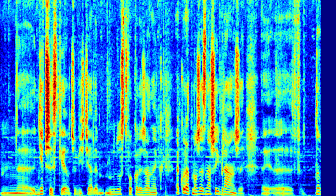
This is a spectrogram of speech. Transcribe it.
mm, nie wszystkie oczywiście, ale mnóstwo koleżanek, akurat może z naszej branży. Y, no,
